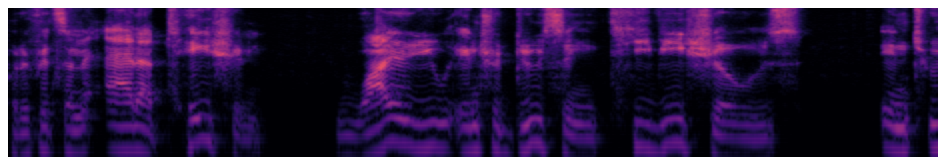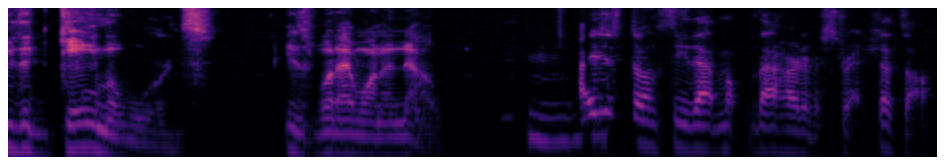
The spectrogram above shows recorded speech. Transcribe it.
But if it's an adaptation, why are you introducing TV shows into the game awards? Is what I want to know. Mm. I just don't see that that hard of a stretch. That's all.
